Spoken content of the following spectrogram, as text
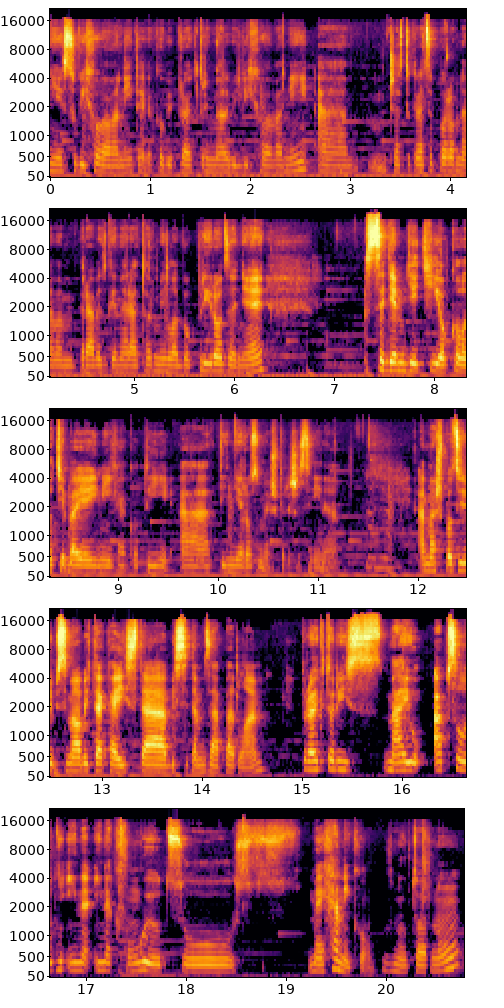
nie sú vychovávaní, tak ako by projektori mali byť vychovávaní a častokrát sa porovnávame práve s generátormi, lebo prirodzene sedem detí okolo teba je iných ako ty a ty nerozumieš, prečo si iná. Uh-huh. A máš pocit, že by si mala byť taká istá, aby si tam zapadla. Projektori majú absolútne iné, inak fungujúcu mechaniku vnútornú,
